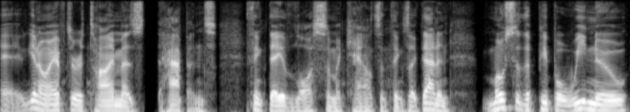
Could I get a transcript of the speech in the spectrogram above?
you know, after a time, as happens, I think they lost some accounts and things like that. And most of the people we knew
